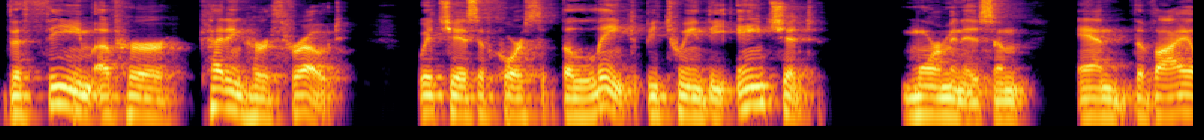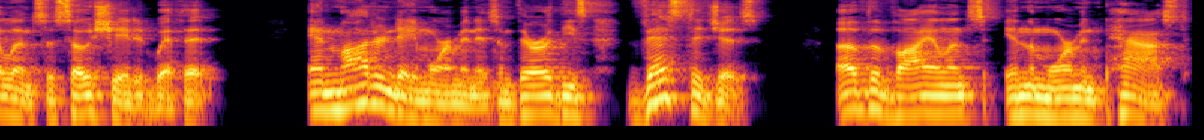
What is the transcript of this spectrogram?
the theme of her cutting her throat, which is, of course, the link between the ancient Mormonism and the violence associated with it and modern day Mormonism. There are these vestiges of the violence in the Mormon past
